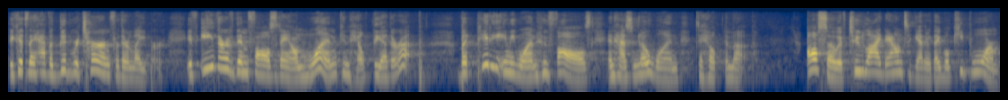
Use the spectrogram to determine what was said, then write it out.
because they have a good return for their labor. If either of them falls down, one can help the other up. But pity anyone who falls and has no one to help them up. Also, if two lie down together, they will keep warm.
